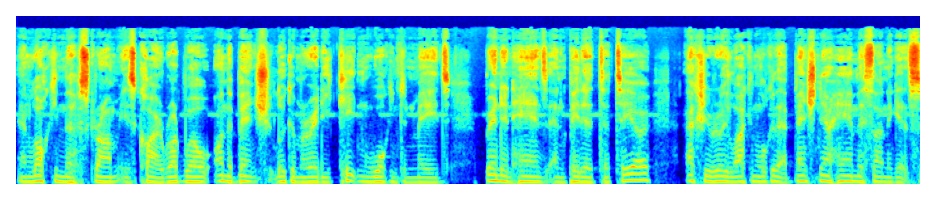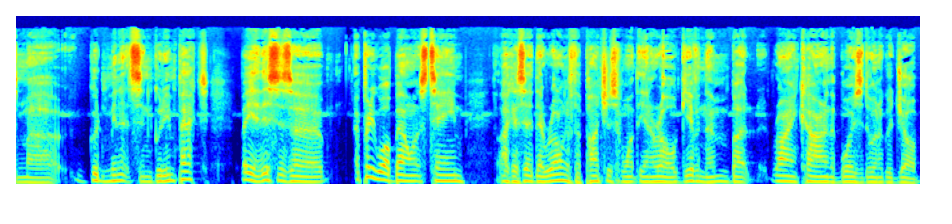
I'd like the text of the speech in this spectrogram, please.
And locking the scrum is Kai Rodwell. On the bench, Luca Moretti, Keaton Walkington Meads, Brendan Hands, and Peter Tatio. Actually, really liking the look of that bench now. Ham, they're starting to get some uh, good minutes and good impact. But yeah, this is a, a pretty well balanced team. Like I said, they're rolling with the punches from what the NRL given them, but Ryan Carr and the boys are doing a good job.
